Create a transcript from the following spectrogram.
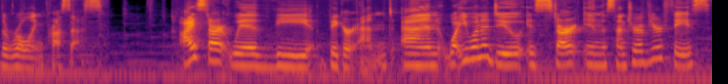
the rolling process. I start with the bigger end. And what you wanna do is start in the center of your face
